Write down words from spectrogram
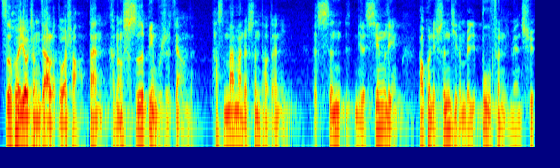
智慧又增加了多少？但可能诗并不是这样的，它是慢慢的渗透在你的身、你的心灵，包括你身体的每一部分里面去。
